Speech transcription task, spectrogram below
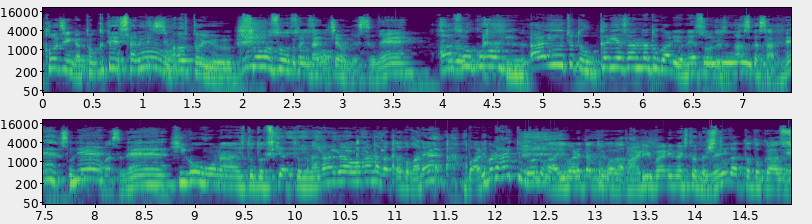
個人が特定されてしまうという、そうそうそうそうになっちゃうんですね。あそこ、ああいうちょっとうっかり屋さんなとこあるよね、そういう。アスカさんね。そういうとこありますね。非合法な人と付き合ってもなかなか分かんなかったとかね、バリバリ入ってるよとか言われたとかが、バリバリの人でね。人だったとか、そう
